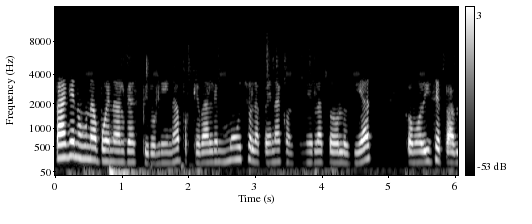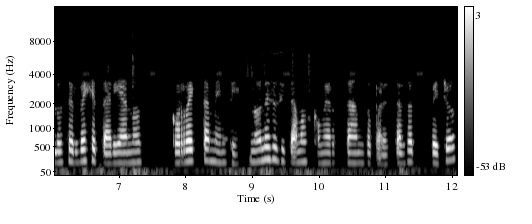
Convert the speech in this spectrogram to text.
Paguen una buena alga espirulina porque vale mucho la pena consumirla todos los días. Como dice Pablo, ser vegetarianos correctamente. No necesitamos comer tanto para estar satisfechos,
